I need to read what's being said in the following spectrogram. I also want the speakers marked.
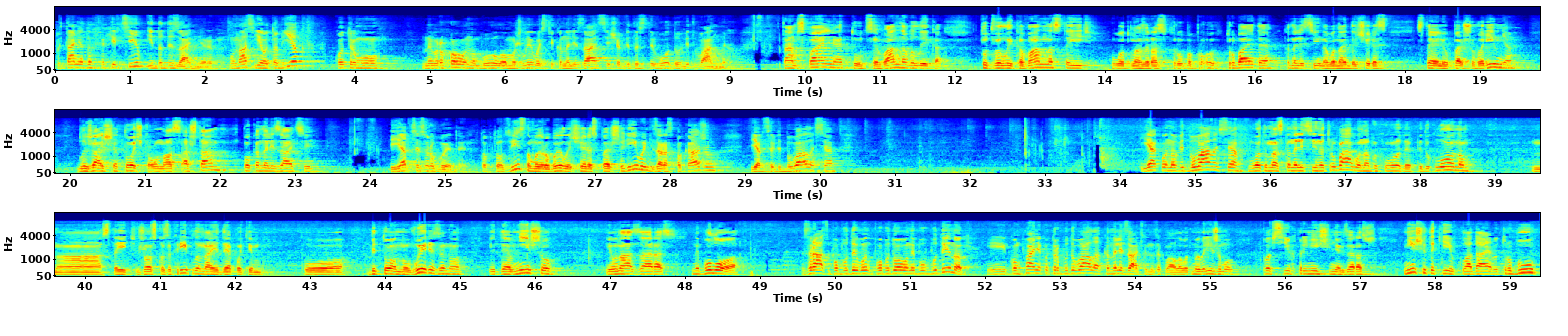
Speaker 1: Питання до фахівців і до дизайнерів. У нас є от об'єкт, в котрому не враховано було можливості каналізації, щоб відвести воду від ванних. Там спальня, тут це ванна велика, тут велика ванна стоїть. От у нас зараз труба, труба йде каналізаційна, вона йде через стелю першого рівня. Ближайша точка у нас аж там по каналізації. І як це зробити? Тобто, звісно, ми робили через перший рівень. Зараз покажу, як це відбувалося. Як воно відбувалося? От у нас каналізаційна труба, вона виходить під уклоном, на, стоїть жорстко закріплена, йде потім по бетону вирізано, йде в нішу. І у нас зараз не було Зразу побудований був будинок, і компанія, яка будувала, каналізацію не заклала. От ми ріжемо по всіх приміщеннях зараз ніші такі, вкладаємо трубу.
